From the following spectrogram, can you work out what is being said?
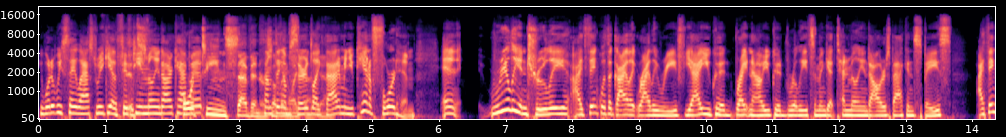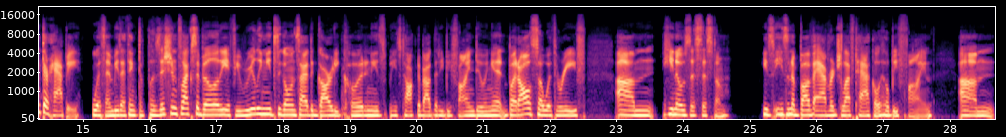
What did we say last week? He had a fifteen it's million dollar cap. Fourteen seven or something, something absurd like that, like yeah. that. I mean, you can't afford him. And really and truly, I think with a guy like Riley Reiff, yeah, you could right now you could release him and get ten million dollars back in space. I think they're happy with him because I think the position flexibility, if he really needs to go inside the guard, he could, and he's he's talked about that he'd be fine doing it. But also with Reiff, um, he knows the system. He's he's an above average left tackle. He'll be fine. Um,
